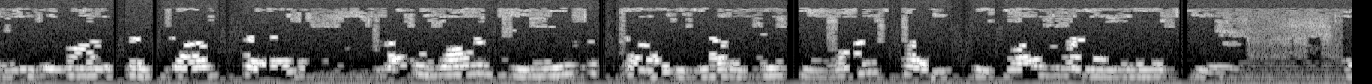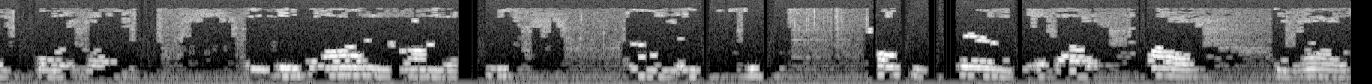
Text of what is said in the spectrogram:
And then goes on and says, God said, Let the waters beneath the sky be gathered into one place to dry ground may appear. And so it was. And it goes on and on as he um, as this shares about how the world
